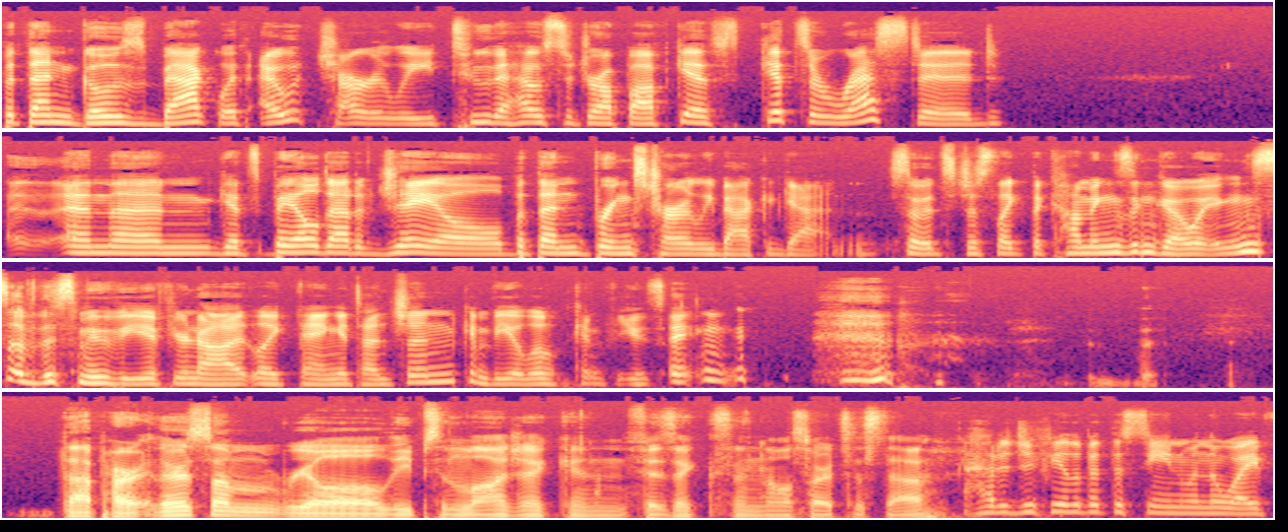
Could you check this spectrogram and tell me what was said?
but then goes back without charlie to the house to drop off gifts gets arrested and then gets bailed out of jail but then brings charlie back again. So it's just like the comings and goings of this movie if you're not like paying attention can be a little confusing that part, there's some real leaps in logic and physics and all sorts of stuff. How did you feel about the scene when the wife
